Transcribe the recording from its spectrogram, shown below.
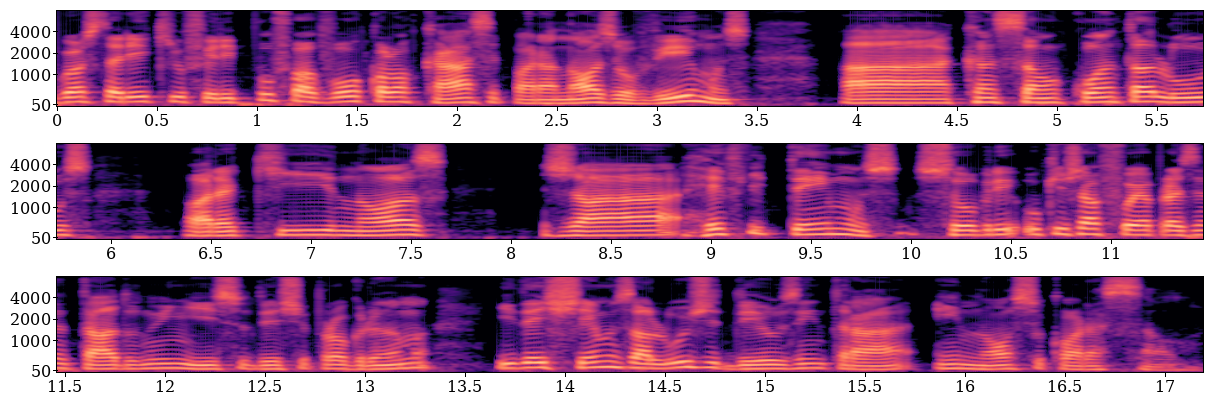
gostaria que o Felipe, por favor, colocasse para nós ouvirmos a canção Quanta Luz, para que nós já reflitemos sobre o que já foi apresentado no início deste programa e deixemos a luz de Deus entrar em nosso coração.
